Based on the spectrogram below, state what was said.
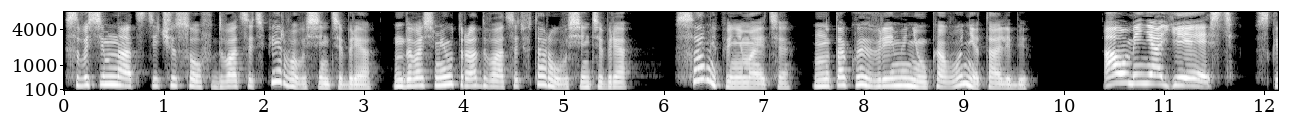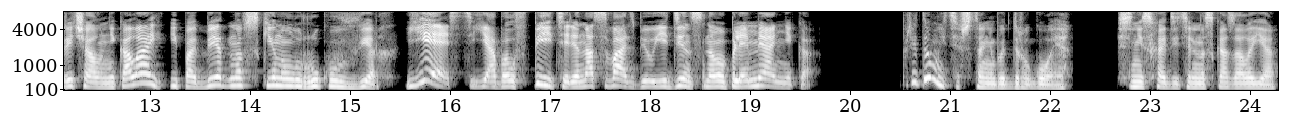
С 18 часов 21 сентября до 8 утра 22 сентября. Сами понимаете, на такое время ни у кого нет алиби. «А у меня есть!» — вскричал Николай и победно вскинул руку вверх. «Есть! Я был в Питере на свадьбе у единственного племянника!» «Придумайте что-нибудь другое», — снисходительно сказала я.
